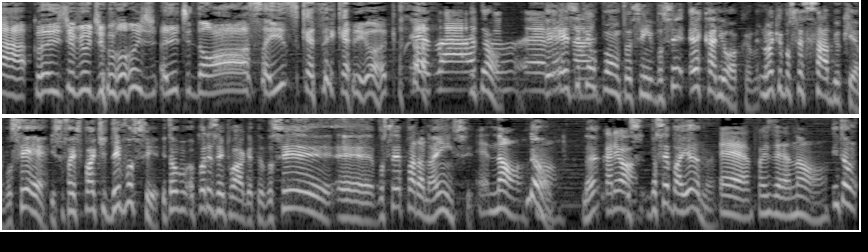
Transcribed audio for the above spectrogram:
quando a gente viu de longe, a gente. Nossa, isso quer ser carioca! Exato. Então, é Esse que é o ponto, assim, você é carioca. Não é que você sabe o que é, você é. Isso faz parte de você. Então, por exemplo, Agatha, você é, você é paranaense? É, não, Não, né? Carioca. Você, é baiana? É, pois é, não. Então,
